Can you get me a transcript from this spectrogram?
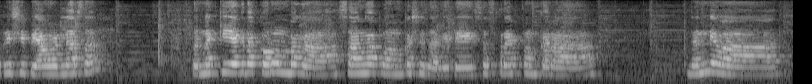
रेसिपी आवडली असेल तर नक्की एकदा करून बघा. सांगा पण कसे झाले ते. सबस्क्राईब पण करा. धन्यवाद.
